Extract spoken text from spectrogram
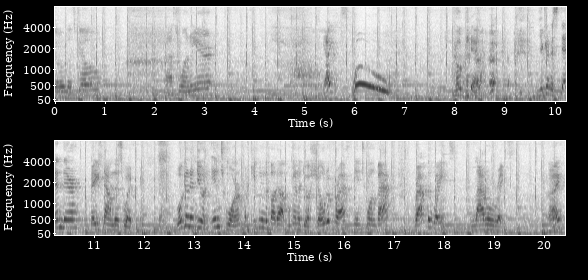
Go. Let's go. Last one here. Yikes. Woo! Okay. You're gonna stand there, face down this way for me. We're gonna do an inchworm, but keeping the butt up. We're gonna do a shoulder press, inchworm back, grab the weights, lateral raise. Alright?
